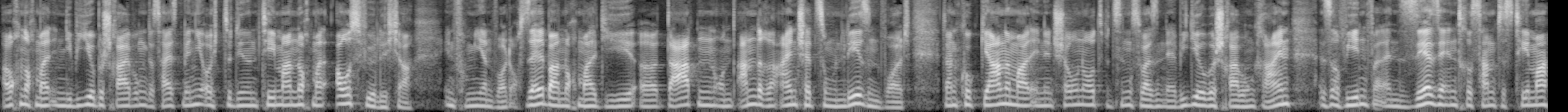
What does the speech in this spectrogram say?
auch nochmal in die Videobeschreibung. Das heißt, wenn ihr euch zu diesem Thema nochmal ausführlicher informieren wollt, auch selber nochmal die äh, Daten und andere Einschätzungen lesen wollt, dann guckt gerne mal in den Show Notes beziehungsweise in der Videobeschreibung rein. Es auf jeden Fall ein sehr, sehr interessantes Thema.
